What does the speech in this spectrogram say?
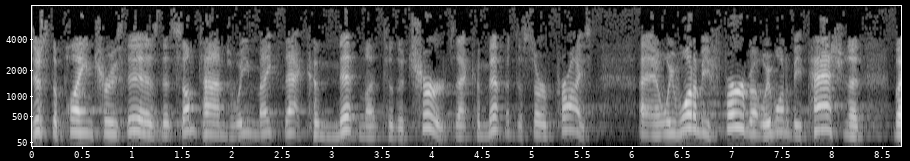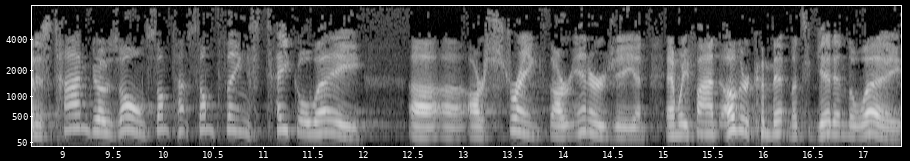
Just the plain truth is that sometimes we make that commitment to the church, that commitment to serve Christ. And we want to be fervent, we want to be passionate, but as time goes on, sometimes some things take away uh, uh, our strength, our energy, and, and we find other commitments get in the way.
